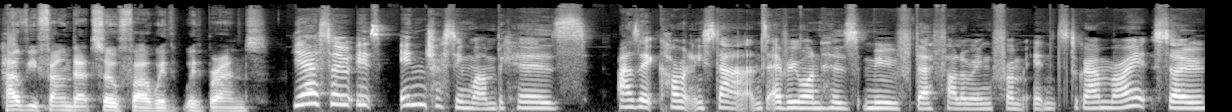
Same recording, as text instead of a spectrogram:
how have you found that so far with with brands Yeah, so it's interesting one because as it currently stands, everyone has moved their following from Instagram, right? So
